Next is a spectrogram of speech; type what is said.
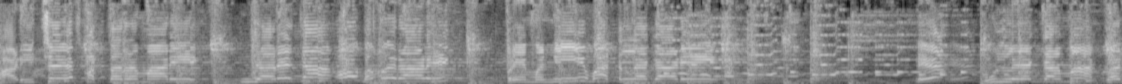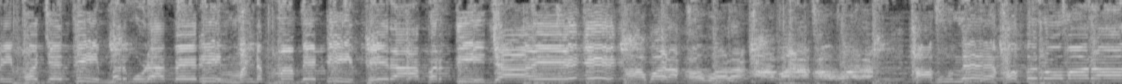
ફાડી છે પથ્થર મારી. જ્યારે જા પ્રેમની વાટ લગાડી. એ ફુલેકામાં કરી ફજેથી બરમુડા પહેરી મંડપમાં બેઠી ફેરા ફરતી જાય. એ હવળ હવળ હાહુ ને હહરો મારા,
